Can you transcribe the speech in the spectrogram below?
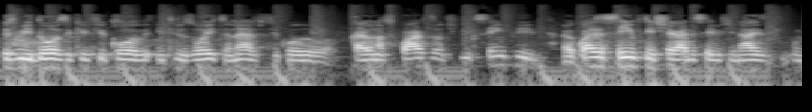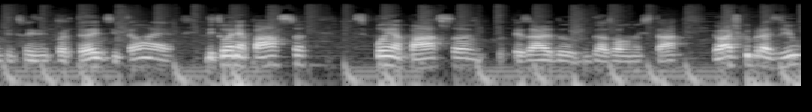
2012 que ficou entre os oito, né? Ficou, caiu nas quartas, é um time que sempre, é, quase sempre tem chegado em semifinais em competições importantes. Então é Lituânia passa, Espanha passa, apesar do, do Gasol não estar. Eu acho que o Brasil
